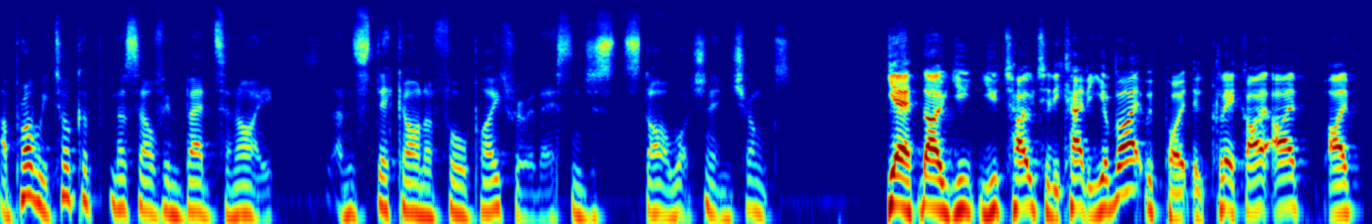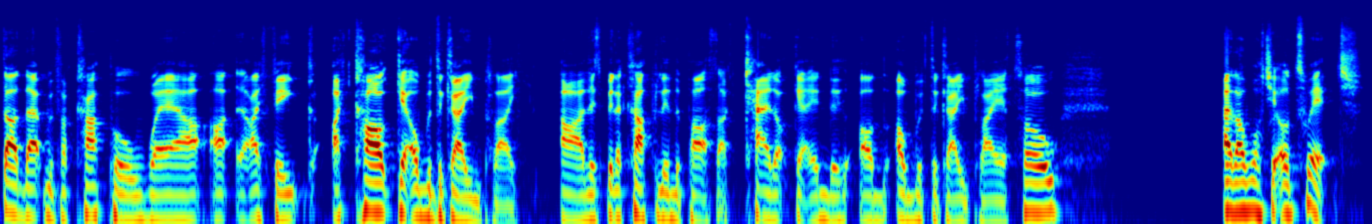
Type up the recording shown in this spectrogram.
I probably took myself in bed tonight and stick on a full playthrough of this and just start watching it in chunks yeah, no, you, you totally can. You're right with point and click. I, I've I've done that with a couple where I, I think I can't get on with the gameplay. Uh, there's been a couple in the past I cannot get in the, on, on with the gameplay at all, and I watch it on Twitch.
